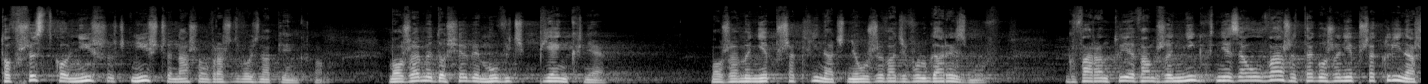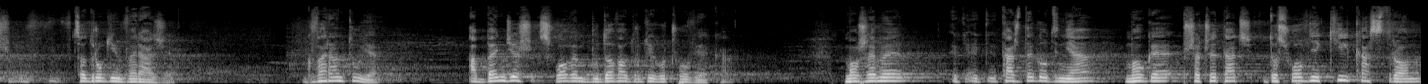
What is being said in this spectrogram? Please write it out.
To wszystko niszczy, niszczy naszą wrażliwość na piękno. Możemy do siebie mówić pięknie, możemy nie przeklinać, nie używać wulgaryzmów, Gwarantuję wam, że nikt nie zauważy tego, że nie przeklinasz w co drugim wyrazie. Gwarantuję. A będziesz słowem budował drugiego człowieka. Możemy każdego dnia mogę przeczytać dosłownie kilka stron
